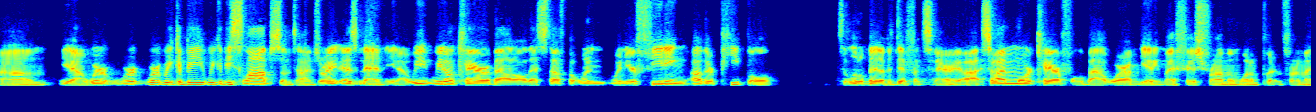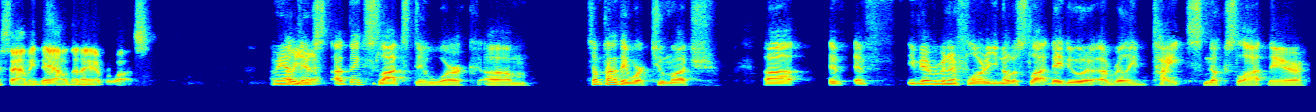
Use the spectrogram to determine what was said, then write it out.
Um, you know, we're, we're, we're we could be we could be slobs sometimes, right? As men, you know, we we don't care about all that stuff. But when when you're feeding other people, it's a little bit of a different scenario. So I'm more careful about where I'm getting my fish from and what I'm putting in front of my family now than I ever was. I mean, I Oh, think yeah. I think slots do work. Um, sometimes they work too much. Uh, if if if you've ever been in Florida, you know the slot they do a, a really tight snook slot there.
